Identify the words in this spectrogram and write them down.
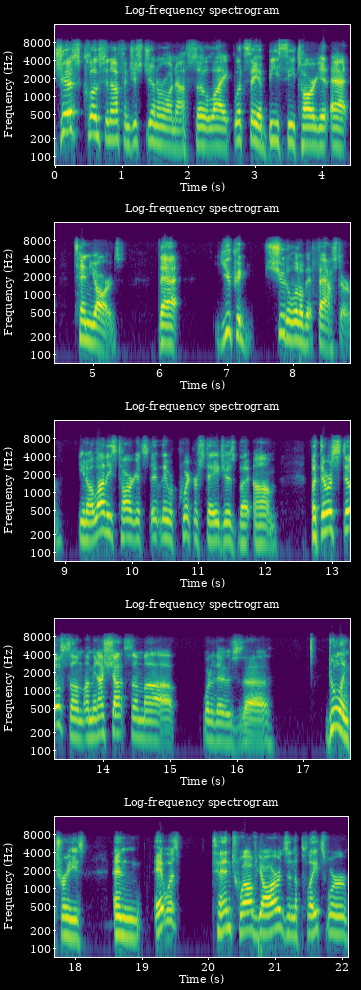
just close enough and just general enough. So, like, let's say a BC target at 10 yards that you could shoot a little bit faster. You know, a lot of these targets they, they were quicker stages, but um, but there was still some. I mean, I shot some uh, what are those uh, dueling trees, and it was 10, 12 yards, and the plates were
